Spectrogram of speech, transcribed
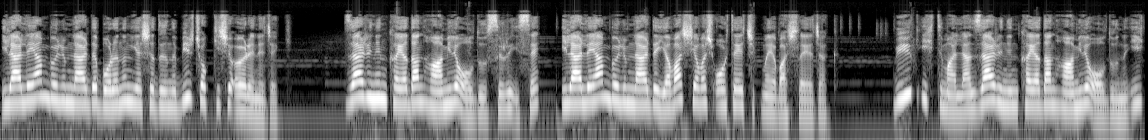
ilerleyen bölümlerde Bora'nın yaşadığını birçok kişi öğrenecek. Zerrin'in Kaya'dan hamile olduğu sırrı ise, ilerleyen bölümlerde yavaş yavaş ortaya çıkmaya başlayacak. Büyük ihtimalle Zerrin'in Kaya'dan hamile olduğunu ilk,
